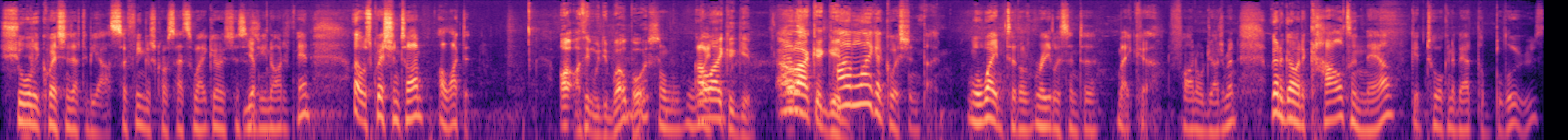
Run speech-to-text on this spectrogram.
surely questions have to be asked. So fingers crossed that's the way it goes. Just as a United fan, that was question time. I liked it. I, I think we did well, boys. We'll I like a gib. I oh, like a gib. I like a question time. We'll wait until the re-listen to make a final judgment. We're going to go into Carlton now. Get talking about the Blues.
